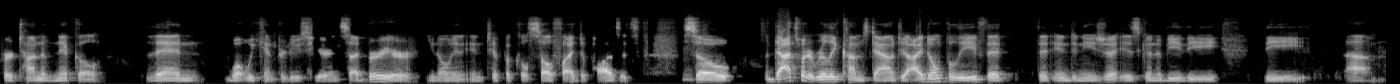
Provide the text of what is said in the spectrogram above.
per ton of nickel than what we can produce here in Sudbury or, you know, in, in typical sulfide deposits. Mm-hmm. So that's what it really comes down to. I don't believe that, that Indonesia is going to be the, the, um,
